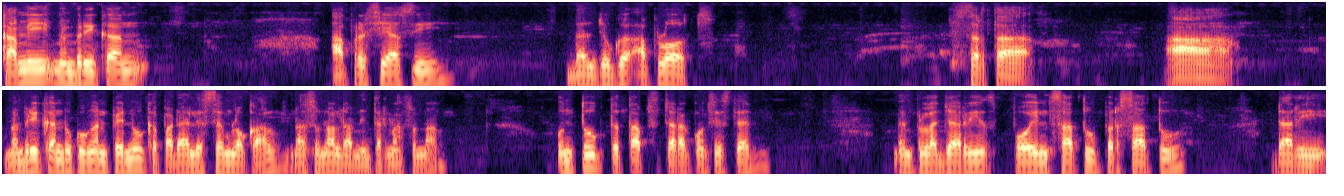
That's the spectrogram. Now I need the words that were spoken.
Kami memberikan apresiasi dan juga upload serta uh, memberikan dukungan penuh kepada LSM lokal, nasional dan internasional untuk tetap secara konsisten mempelajari poin satu per satu dari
